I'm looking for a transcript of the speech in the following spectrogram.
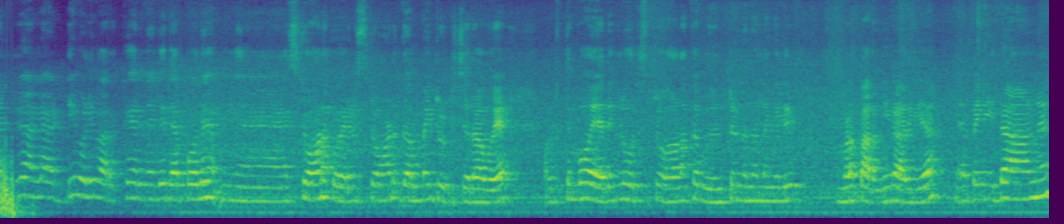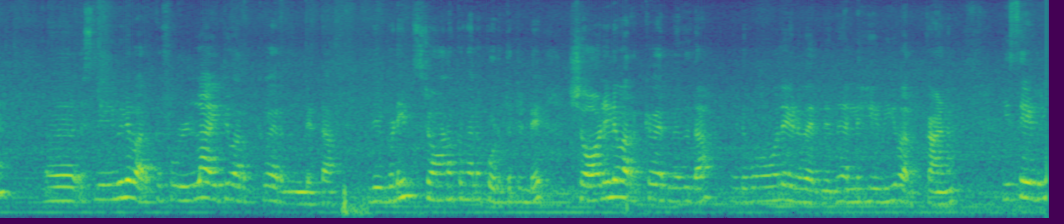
നല്ല നല്ല അടിപൊളി വർക്ക് വരുന്നത് ഇതേപോലെ സ്റ്റോണൊക്കെ വരും സ്റ്റോൺ ഗമ്മായിട്ട് ഒട്ടിച്ചതാവേ. അവിടുത്തുമ്പോൾ ഏതെങ്കിലും ഒരു സ്റ്റോണൊക്കെ വീണിട്ടുണ്ടെന്നുണ്ടെങ്കിൽ നമ്മളെ പറഞ്ഞു കാര്യമില്ല. അപ്പം ഇതാണ് സ്ലീവിൽ വർക്ക് ഫുള്ളായിട്ട് വർക്ക് വരുന്നുണ്ട് കേട്ടോ. ഇവിടെയും സ്റ്റോണൊക്കെ ഇങ്ങനെ കൊടുത്തിട്ടുണ്ട്. ഷോളിൽ വർക്ക് വരുന്നത് ഇതാ ഇതുപോലെയാണ് വരുന്നത്. നല്ല ഹെവി വർക്കാണ് ഈ സൈഡിൽ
